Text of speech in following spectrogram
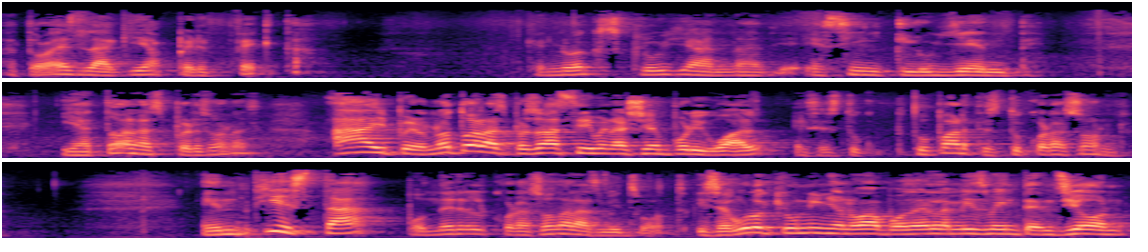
La Torah es la guía perfecta que no excluye a nadie, es incluyente. Y a todas las personas, ay, pero no todas las personas sirven a Shem por igual, esa es tu, tu parte, es tu corazón. En ti está poner el corazón a las mitzvot. Y seguro que un niño no va a poner la misma intención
